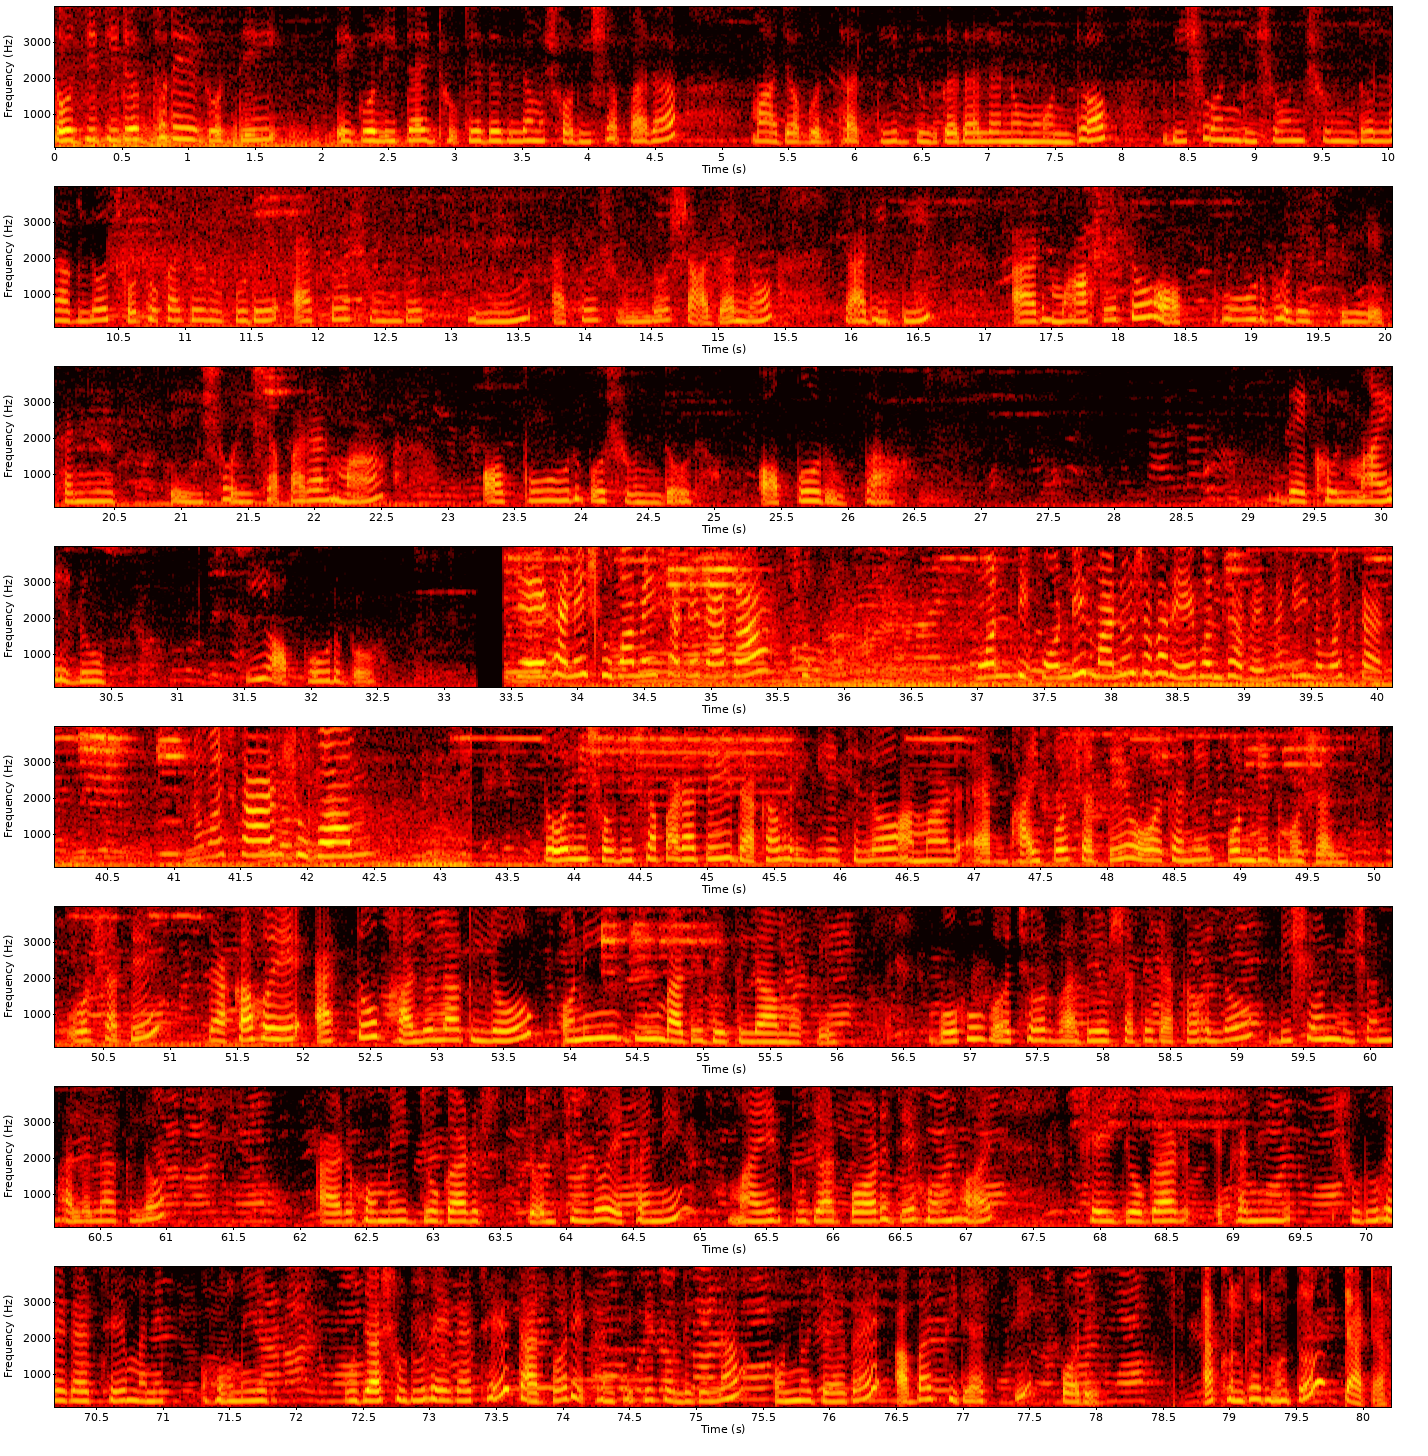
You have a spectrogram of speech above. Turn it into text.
তো রোড ধরে এগোতেই এই গলিটায় ঢুকে দেখলাম সরিষাপাড়া, মা জগদ্ধাত্রীর দুর্গা দালানো মণ্ডপ। ভীষণ ভীষণ সুন্দর লাগল। ছোটোখাটোর উপরে এত সুন্দর থিম, এত সুন্দর সাজানো চারিদিক। আর মাকে তো অপূর্ব দেখতে এখানে এই সরিষাপাড়ার মা। অপূর্ব সুন্দর, অপরূপা। দেখুন মায়ের রূপ কি অপূর্ব। যে এখানে শুভমের সাথে দেখা পন্ডিত পণ্ডিত মানুষ আবার এ বলতে হবে নাকি? নমস্কার। নমস্কার শুভম তো এই সরিষাপাড়াতেই দেখা হয়ে গিয়েছিল আমার এক ভাইপোর সাথে ও এখানে পণ্ডিত মশাই। ওর সাথে দেখা হয়ে এত ভালো লাগল অনেক দিন বাদে দেখলাম ওকে। বহু বছর বাদে ওর সাথে দেখা হলো। ভীষণ ভীষণ ভালো লাগল। আর হোমের জোগাড় চলছিল এখানে। মায়ের পূজার পর যে হোম হয়, সেই জোগাড় এখানে শুরু হয়ে গেছে। মানে হোমের পূজা শুরু হয়ে গেছে। তারপর এখান থেকে চলে গেলাম অন্য জায়গায়। আবার ফিরে আসছি পরে। এখনকার মতো টাটা।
